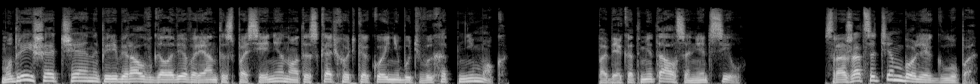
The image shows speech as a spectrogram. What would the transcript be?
Мудрейший отчаянно перебирал в голове варианты спасения, но отыскать хоть какой-нибудь выход не мог. Побег отметался, нет сил. Сражаться тем более глупо.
